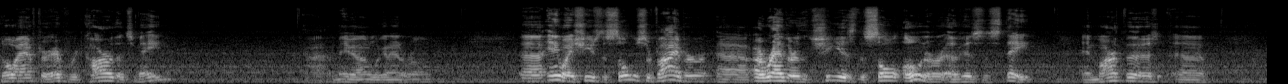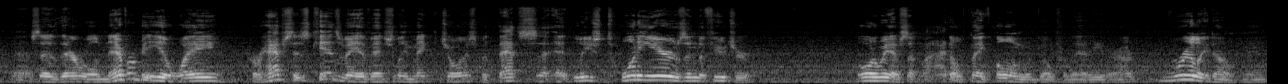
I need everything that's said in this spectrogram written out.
go after every car that's made? Uh, maybe I'm looking at it wrong. Uh, anyway, she's the sole survivor, uh, or rather, she is the sole owner of his estate. And Martha uh, uh, says there will never be a way, perhaps his kids may eventually make the choice, but that's uh, at least 20 years in the future. Or do we have something? I don't think Owen would go for that either. I really don't, man.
